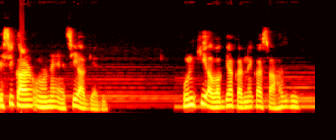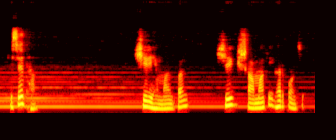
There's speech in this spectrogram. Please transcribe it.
इसी कारण उन्होंने ऐसी आज्ञा दी। उनकी अवज्ञा करने का साहस भी किसे था? श्री हेमान पंत, श्री श्यामा के घर पहुँचे।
